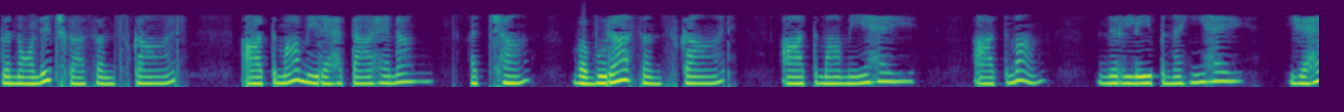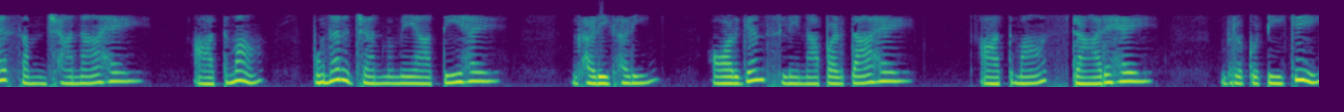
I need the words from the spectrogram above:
तो नॉलेज का संस्कार आत्मा में रहता है ना? अच्छा व बुरा संस्कार आत्मा में है। आत्मा निर्लेप नहीं है, यह समझाना है। आत्मा पुनर्जन्म में आती है। घड़ी घड़ी ऑर्गन्स लेना पड़ता है। आत्मा स्टार है। भ्रुकुटी के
